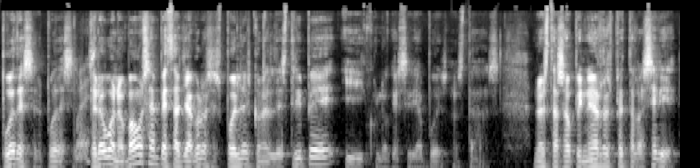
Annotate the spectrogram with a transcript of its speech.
Puede ser, puede ser. Puede Pero bueno, vamos a empezar ya con los spoilers, con el destripe y con lo que sería pues nuestras, nuestras opiniones respecto a la serie.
